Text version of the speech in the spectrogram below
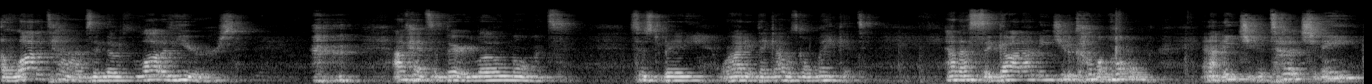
a lot of times in those lot of years, I've had some very low moments, Sister Betty, where I didn't think I was going to make it. And I said, God, I need you to come along and I need you to touch me.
